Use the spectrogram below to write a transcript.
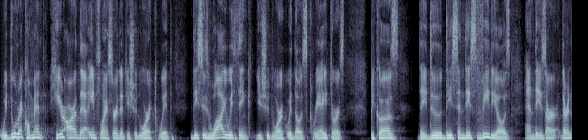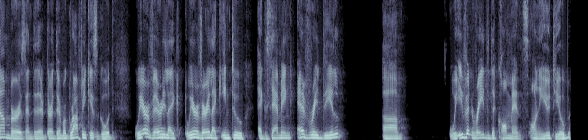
We do recommend here are the influencers that you should work with. This is why we think you should work with those creators because they do this and this videos and these are their numbers and their, their demographic is good. We are very like we are very like into examining every deal um, we even read the comments on YouTube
